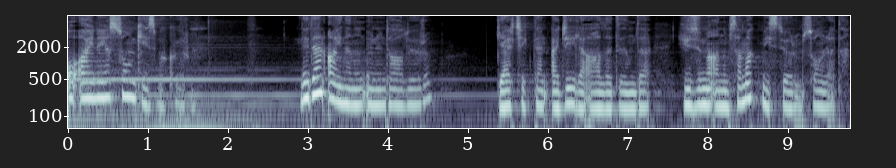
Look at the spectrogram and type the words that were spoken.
O aynaya son kez bakıyorum. Neden aynanın önünde ağlıyorum? Gerçekten acıyla ağladığımda yüzümü anımsamak mı istiyorum sonradan?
